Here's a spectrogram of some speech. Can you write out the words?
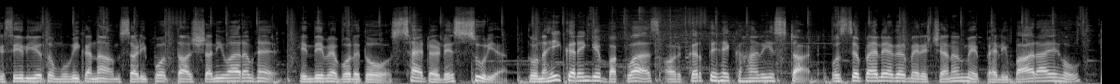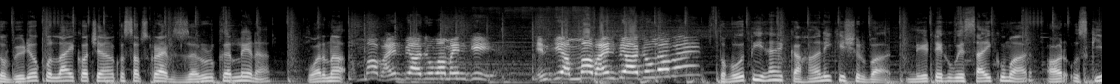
इसीलिए तो मूवी का नाम सड़ीपोता शनिवारम है। हिंदी में बोले तो सैटरडे सूर्या। तो नहीं करेंगे बकवास और करते हैं कहानी स्टार्ट उससे पहले अगर मेरे चैनल में पहली बार आए हो तो वीडियो को लाइक और चैनल को सब्सक्राइब ज़रूर कर लेना वरना अम्मा बहन पे आ जाऊँगा मैं इनकी। इनकी अम्मा बहन पे आ जाऊँगा मैं। तो होती है कहानी की शुरुआत लेटे हुए साई कुमार और उसकी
